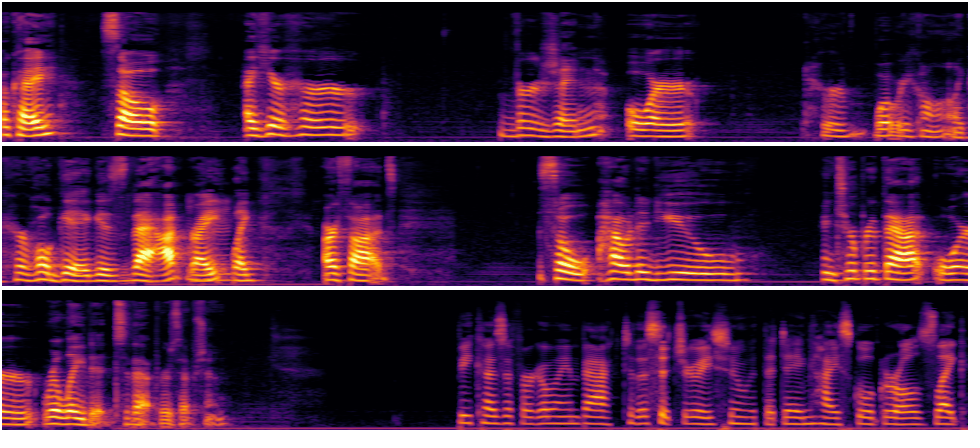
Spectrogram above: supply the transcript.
okay. So I hear her version or her, what were you calling it? Like her whole gig is that, right? Mm-hmm. Like our thoughts. so how did you interpret that or relate it to that perception? Because if we're going back to the situation with the dang high school girls, like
